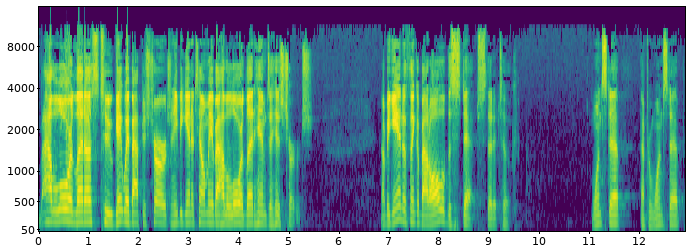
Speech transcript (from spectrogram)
About how the Lord led us to Gateway Baptist Church and He began to tell me about how the Lord led Him to His church. I began to think about all of the steps that it took. One step after one step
